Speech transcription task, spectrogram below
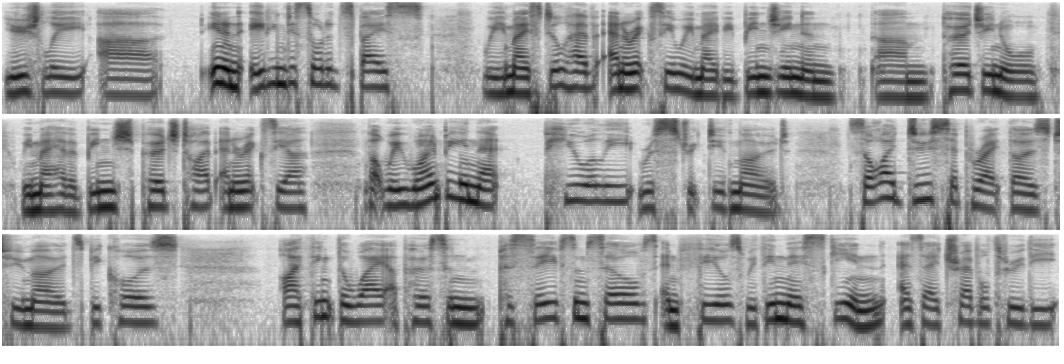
usually are in an eating disordered space. We may still have anorexia, we may be binging and um, purging, or we may have a binge purge type anorexia, but we won't be in that purely restrictive mode. So I do separate those two modes because I think the way a person perceives themselves and feels within their skin as they travel through the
